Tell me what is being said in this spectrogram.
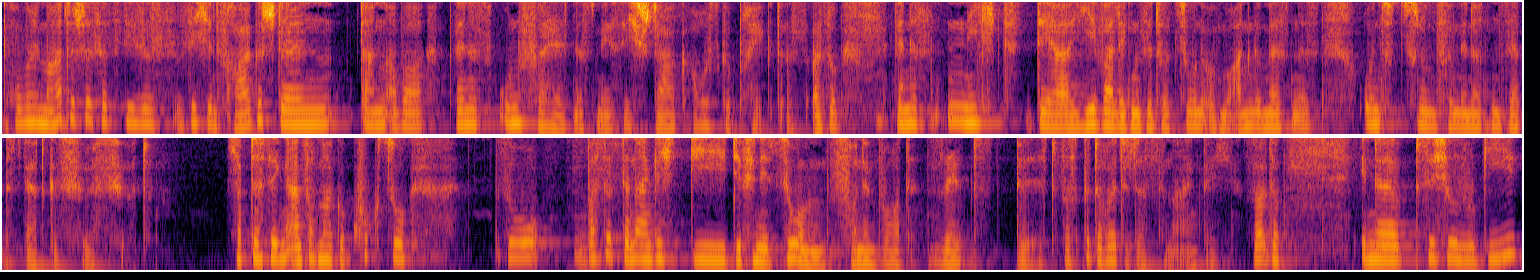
Problematisch ist jetzt dieses sich in Frage stellen, dann aber, wenn es unverhältnismäßig stark ausgeprägt ist. Also wenn es nicht der jeweiligen Situation irgendwo angemessen ist und zu einem verminderten Selbstwertgefühl führt. Ich habe deswegen einfach mal geguckt, so, so, was ist denn eigentlich die Definition von dem Wort Selbstbild? Was bedeutet das denn eigentlich? So, also in der Psychologie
